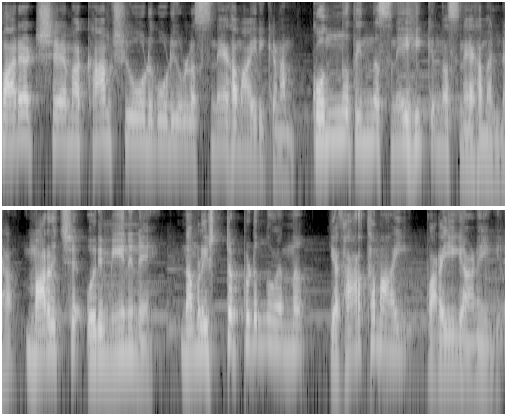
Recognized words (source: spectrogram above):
പരക്ഷേമകാംക്ഷയോടുകൂടിയുള്ള സ്നേഹമായിരിക്കണം. കൊന്നു തിന്ന് സ്നേഹിക്കുന്ന സ്നേഹമല്ല. മറിച്ച് ഒരു മീനിനെ നമ്മൾ ഇഷ്ടപ്പെടുന്നുവെന്ന് യഥാർത്ഥമായി പറയുകയാണെങ്കിൽ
